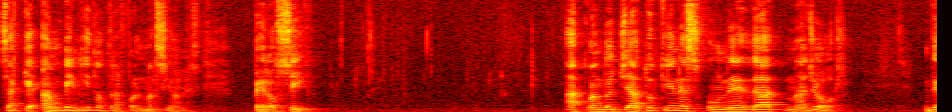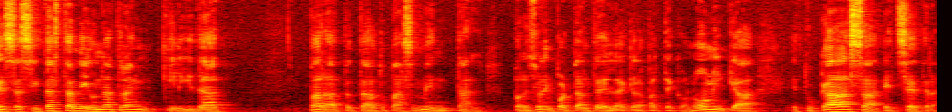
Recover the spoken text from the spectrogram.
O sea, que han vivido transformaciones. Pero sí, a cuando ya tú tienes una edad mayor, necesitas también una tranquilidad para tratar tu paz mental. Por eso es importante la, la parte económica, eh, tu casa, etc.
